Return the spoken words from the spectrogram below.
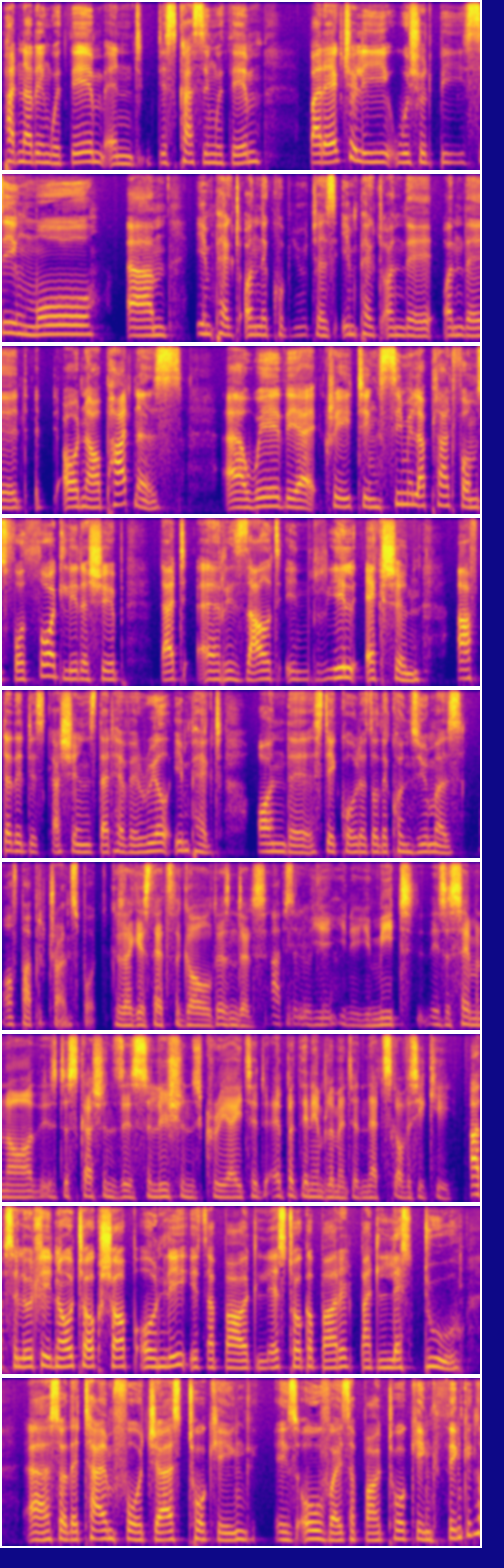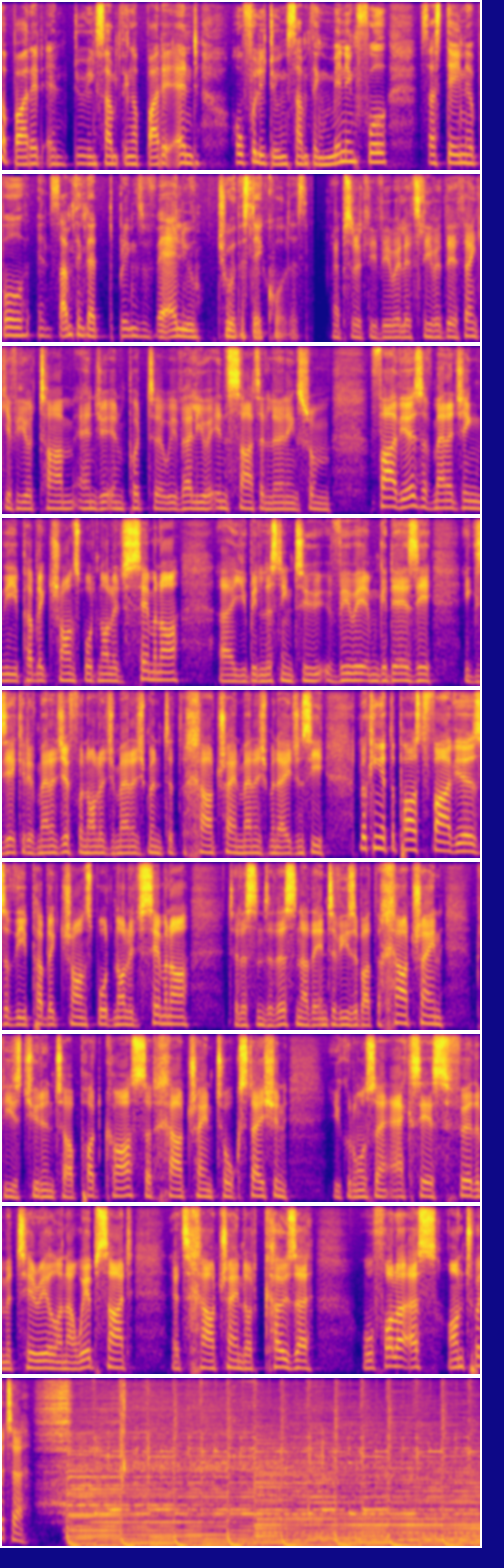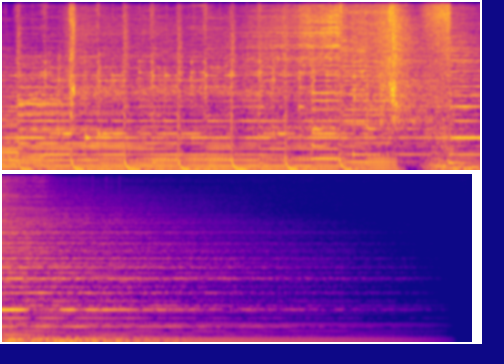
partnering with them and discussing with them. But actually, we should be seeing more um, impact on the commuters, impact on the on the on our partners, uh, where they are creating similar platforms for thought leadership that uh, result in real action after the discussions that have a real impact on the stakeholders or the consumers of public transport. Because I guess that's the goal, isn't it? Absolutely. You, you, know, you meet, there's a seminar, there's discussions, there's solutions created, eh, but then implemented, and that's obviously key. Absolutely. No talk shop only. It's about let's talk about it, but let's do. Uh, so the time for just talking is over. It's about talking, thinking about it, and doing something about it, and hopefully doing something meaningful, sustainable, and something that brings value to the stakeholders. Absolutely, Viwe. Let's leave it there. Thank you for your time and your input. Uh, we value your insight and learnings from five years of managing the Public Transport Knowledge Seminar. Uh, you've been listening to Viwe Mgedezi, Executive Manager for Knowledge Management at the Gautrain Management Agency, looking at the past five years of the Public Transport Knowledge Seminar. To listen to this and other interviews about the Gautrain, please tune into our podcasts at Gautrain Talk Station. You can also access further material on our website. That's gautrain.coza will follow us on Twitter.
